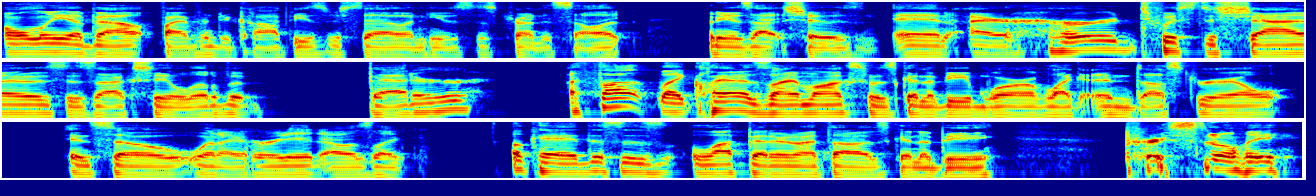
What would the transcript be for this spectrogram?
only about 500 copies or so, and he was just trying to sell it when he was at shows. And I heard Twist of Shadows is actually a little bit better. I thought like Clan of Xymox was going to be more of like an industrial. And so when I heard it, I was like, okay, this is a lot better than I thought it was going to be personally.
